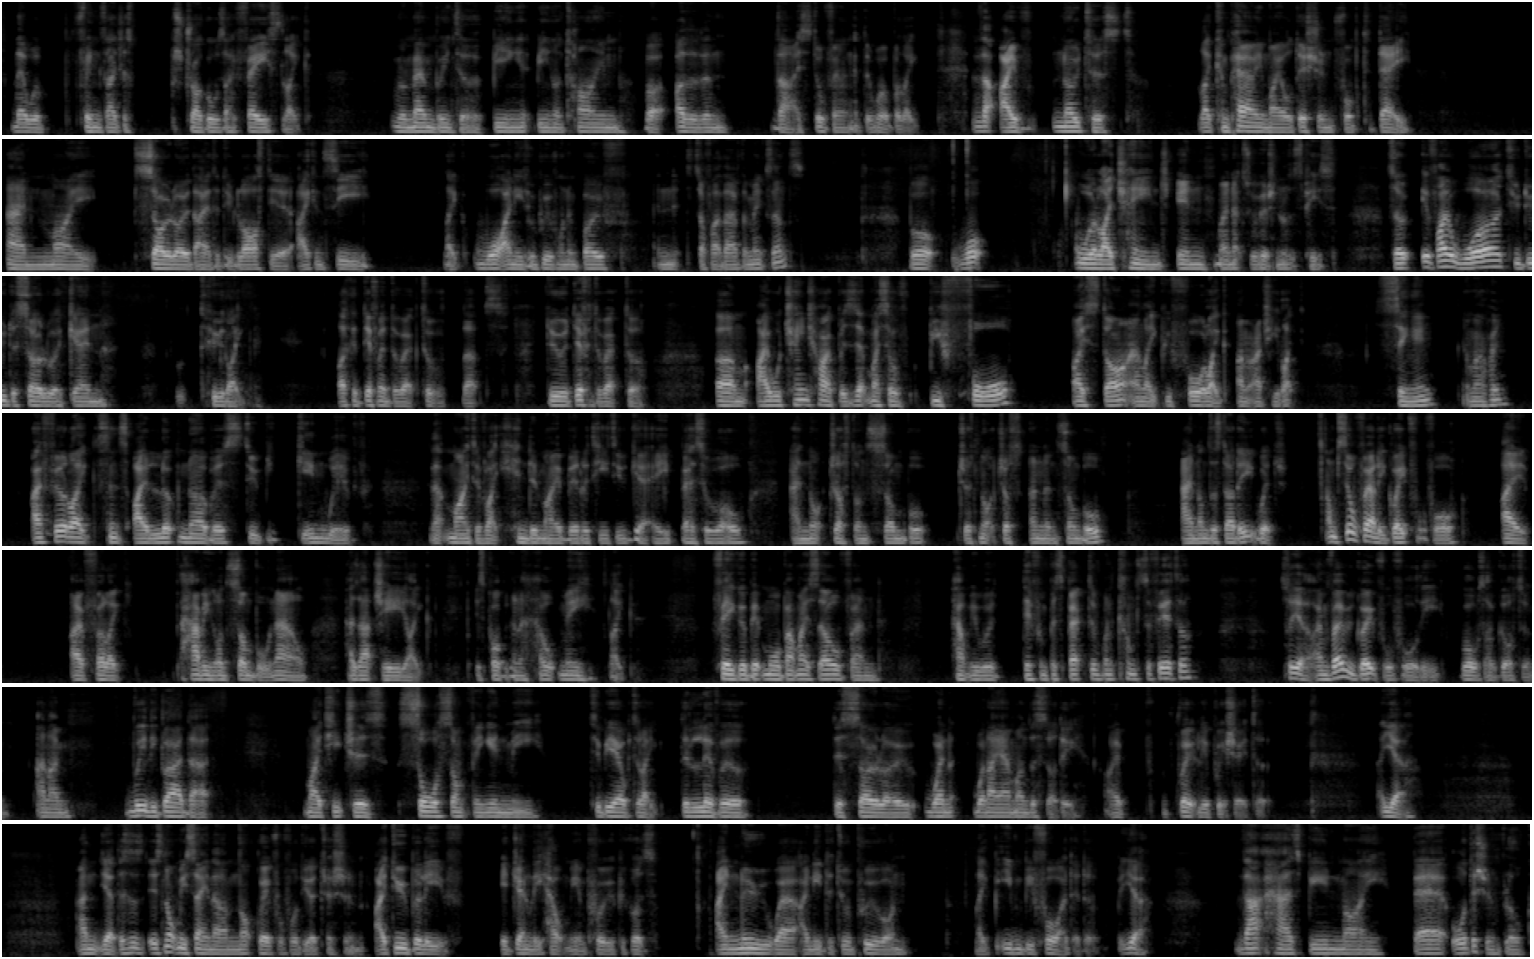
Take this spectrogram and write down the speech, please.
there were things I just struggles I faced, like remembering to being being on time. But other than that, I still think I did well. But like that, I've noticed, like comparing my audition from today and my solo that I had to do last year, I can see like what I need to improve on in both and stuff like that, if that makes sense. But what will I change in my next revision of this piece? So if I were to do the solo again to like like a different director that's do a different director, um, I will change how I present myself before I start and like before like I'm actually like singing and rapping. I feel like since I look nervous to begin with, that might have like hindered my ability to get a better role and not just ensemble, just not just an ensemble and understudy, which I'm still fairly grateful for. I I feel like having ensemble now has actually like is probably going to help me like figure a bit more about myself and help me with different perspective when it comes to theatre. So yeah, I'm very grateful for the roles I've gotten, and I'm really glad that my teachers saw something in me to be able to like deliver this solo when when I am understudy. I greatly appreciate it. Uh, yeah. And yeah, this is it's not me saying that I'm not grateful for the audition. I do believe it generally helped me improve because I knew where I needed to improve on, like even before I did it. But yeah, that has been my Bare audition vlog.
